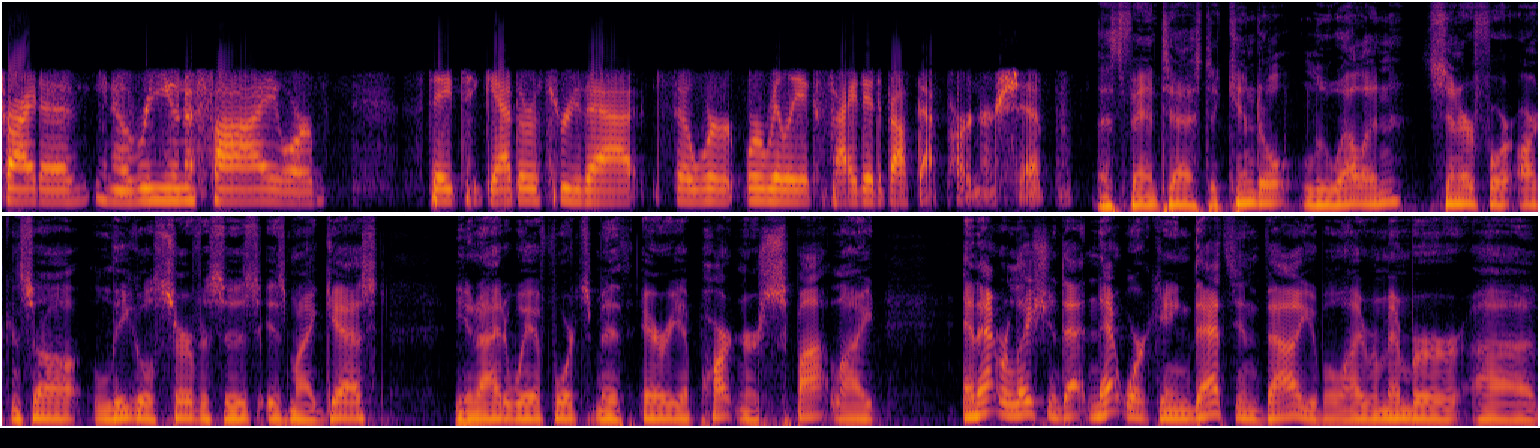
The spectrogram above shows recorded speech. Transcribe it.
try to, you know, reunify or stay together through that. So we're we're really excited about that partnership. That's fantastic. Kendal Lewellen, Center for Arkansas Legal Services, is my guest. United Way of Fort Smith Area Partner Spotlight. And that relation, that networking, that's invaluable. I remember uh,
